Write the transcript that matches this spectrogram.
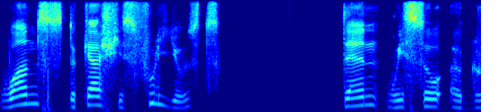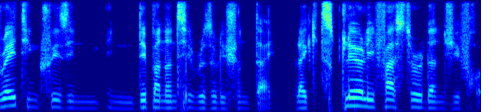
Once the cache is fully used, then we saw a great increase in, in dependency resolution time. Like it's clearly faster than JFrog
